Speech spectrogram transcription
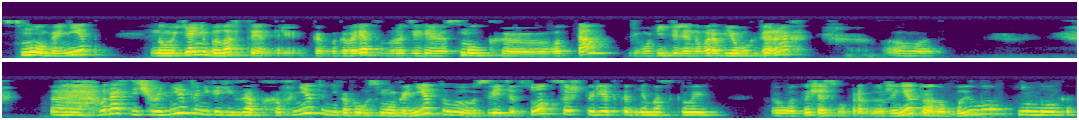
смога нет, но я не была в центре. Как бы говорят, вроде смог э, вот там, его видели на Воробьевых горах. Вот. У нас ничего нету, никаких запахов нету, никакого смога нету, светит солнце, что редко для Москвы. Вот. Но сейчас его, правда, уже нету, оно было немного.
